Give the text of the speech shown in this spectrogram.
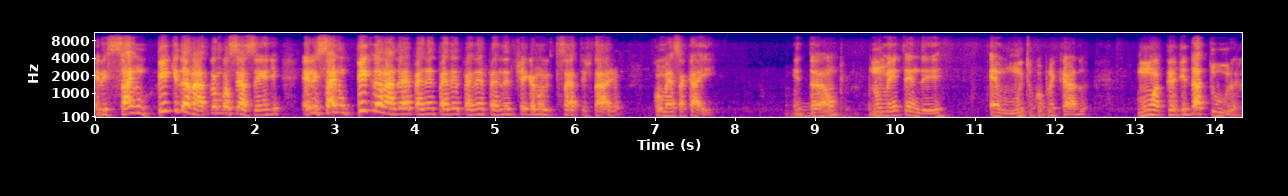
Ele sai num pique danado. Quando você acende, ele sai num pique danado. Ele vai perdendo, perdendo, perdendo, perdendo. Chega num certo estágio, começa a cair. Então, no meu entender, é muito complicado uma candidatura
